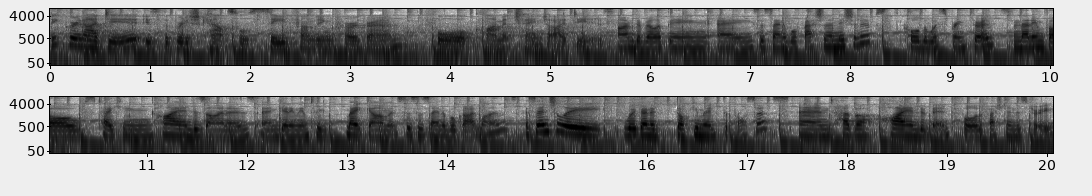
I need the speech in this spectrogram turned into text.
Big Green Idea is the British Council's seed funding program for climate change ideas. I'm developing a sustainable fashion initiative called the Whispering Threads and that involves taking high-end designers and getting them to make garments to sustainable guidelines. Essentially we're going to document the process and have a high-end event for the fashion industry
